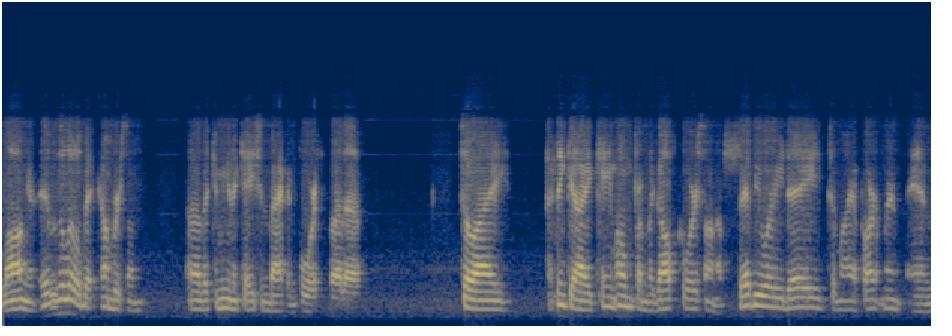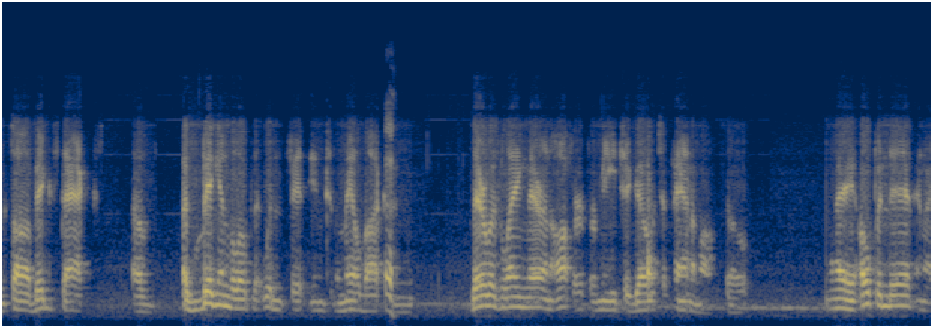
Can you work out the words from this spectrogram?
long. It was a little bit cumbersome, uh, the communication back and forth. But uh, so I I think I came home from the golf course on a February day to my apartment and saw a big stack of a big envelope that wouldn't fit into the mailbox. and there was laying there an offer for me to go to Panama. So I opened it and I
